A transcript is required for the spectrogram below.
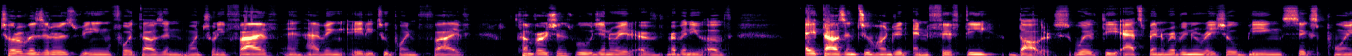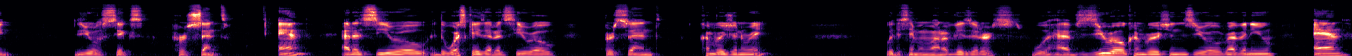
total visitors being 4,125 and having 82.5 conversions will generate a revenue of $8,250 with the ad spend revenue ratio being 6.06% and at a zero in the worst case at a zero percent conversion rate with the same amount of visitors we'll have zero conversion zero revenue and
